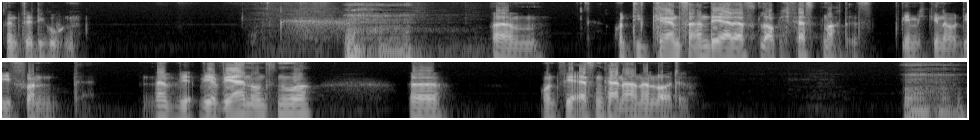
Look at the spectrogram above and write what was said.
sind wir die Guten. Mhm. Ähm, und die Grenze, an der er das, glaube ich, festmacht, ist nämlich genau die von, ne, wir, wir wehren uns nur äh, und wir essen keine anderen Leute. Mhm.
